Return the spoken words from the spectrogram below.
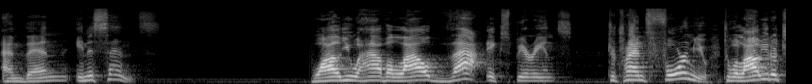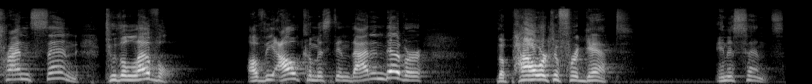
And then, in a sense, while you have allowed that experience to transform you, to allow you to transcend to the level of the alchemist in that endeavor, the power to forget, in a sense,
